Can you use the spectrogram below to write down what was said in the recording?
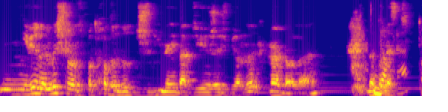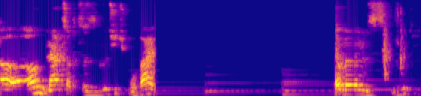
niewiele myśląc podchodzę do drzwi najbardziej rzeźbionych na dole. Natomiast Dobra. to, na co chcę zwrócić uwagę, chciałbym zwrócić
